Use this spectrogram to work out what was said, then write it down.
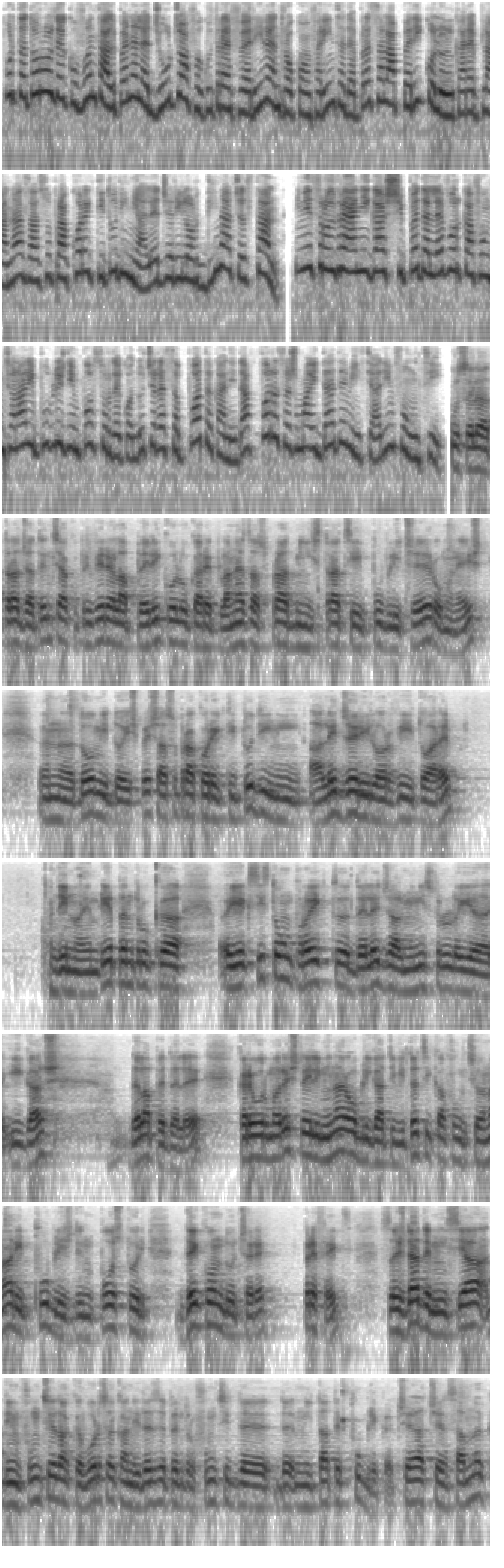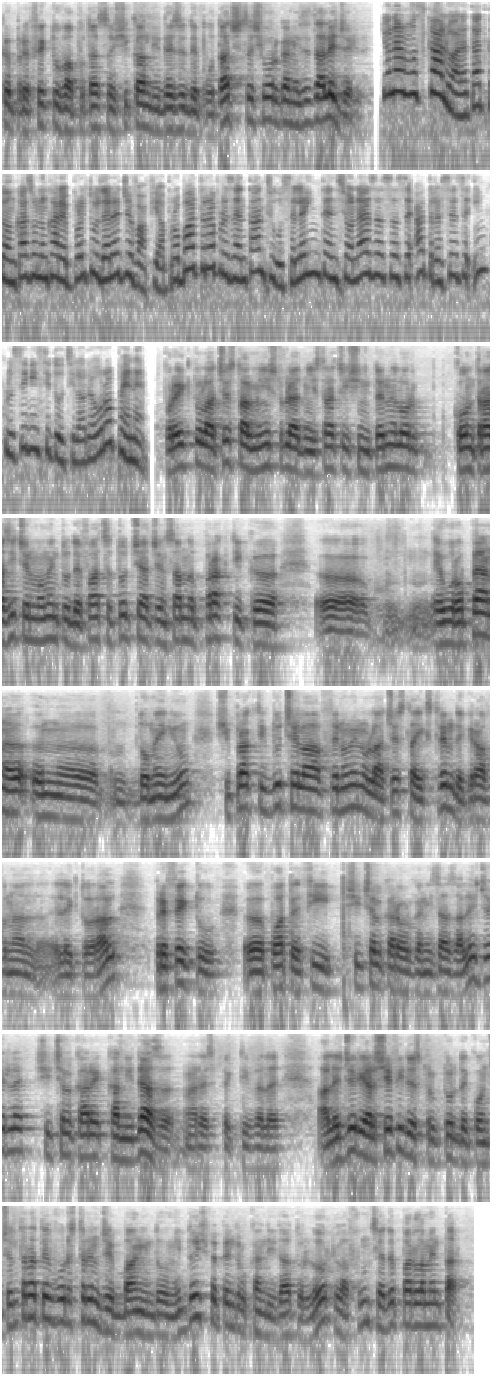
Purtătorul de cuvânt al PNL Giurgiu a făcut referire într-o conferință de presă la pericolul care planează asupra corectitudinii alegerilor din acest an. Ministrul Traianiga și PDL vor ca funcționarii publici din posturi de conducere să poată candida fără să-și mai dea demisia din funcții. Să le atrage atenția cu privire la pericolul care planează asupra administrației publice românești în 2012 și asupra corectitudinii alegerilor viitoare, din noiembrie, pentru că există un proiect de lege al ministrului uh, Igaș, de la PDL, care urmărește eliminarea obligativității ca funcționarii publici din posturi de conducere, prefecți, să-și dea demisia din funcție dacă vor să candideze pentru funcții de demnitate publică, ceea ce înseamnă că prefectul va putea să și candideze deputați și să și organizeze alegerile. Ionel Muscalu a arătat că în cazul în care proiectul de lege va fi aprobat, reprezentanții USL intenționează să se adreseze inclusiv instituțiilor europene. Proiectul acesta al Ministrului Administrației și Internelor contrazice în momentul de față tot ceea ce înseamnă practică uh, europeană în uh, domeniu și practic duce la fenomenul acesta extrem de grav în an electoral. Prefectul uh, poate fi și cel care organizează alegerile și cel care candidează în respectivele alegeri, iar șefii de structuri de concentrate vor strânge bani în 2012 pentru candidatul lor la funcția de parlamentar.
